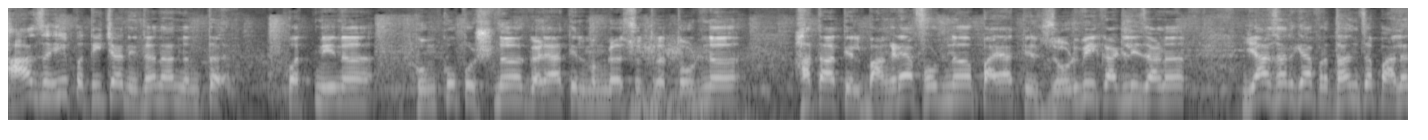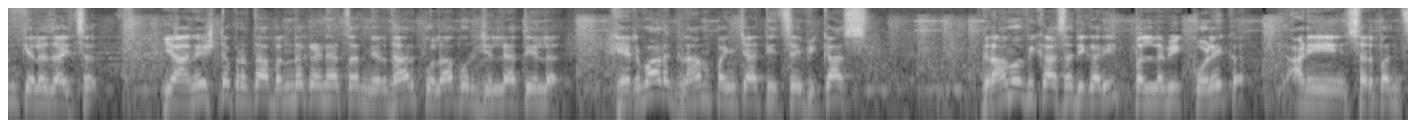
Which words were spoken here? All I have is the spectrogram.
आजही पतीच्या निधनानंतर पत्नीनं कुंकू पुसणं गळ्यातील मंगळसूत्र तोडणं हातातील बांगड्या फोडणं पायातील जोडवी काढली जाणं यासारख्या प्रथांचं पालन केलं जायचं. या अनिष्ट प्रथा बंद करण्याचा निर्धार कोल्हापूर जिल्ह्यातील हेरवाड ग्रामपंचायतीचे विकास ग्रामविकास अधिकारी पल्लवी कोळेकर आणि सरपंच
